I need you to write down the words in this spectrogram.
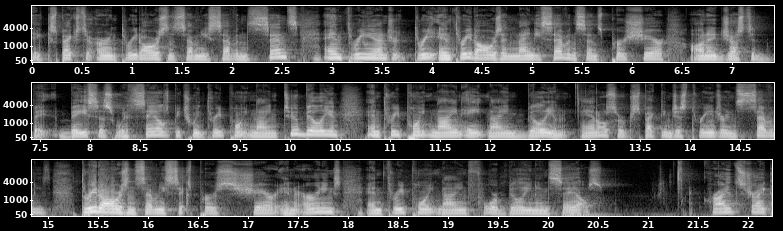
expects to earn $3.77 and 303 and $3.97 per share on an adjusted basis with sales between 3.92 billion and 3.989 billion. Analysts are expecting just 370 $3.76 per share in earnings and 3.94 billion in sales. CrowdStrike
